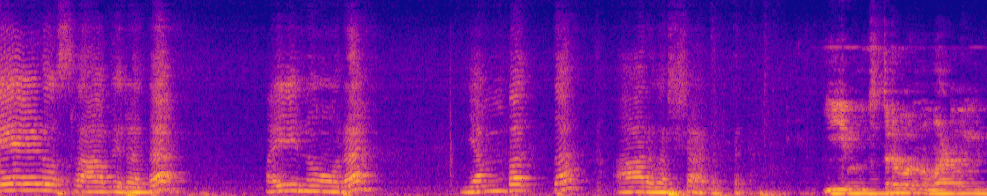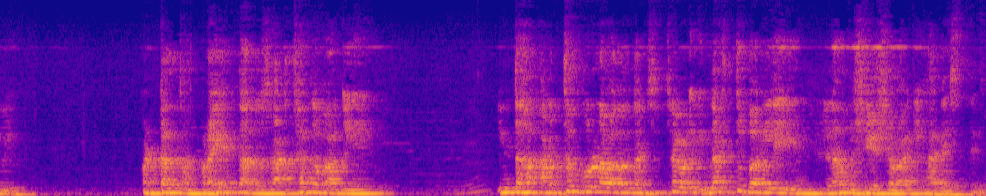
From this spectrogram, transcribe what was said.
ಏಳು ಸಾವಿರದ ಐನೂರ ಎಂಬತ್ತ ಆರು ವರ್ಷ ಆಗುತ್ತೆ. ಈ ಚಿತ್ರವನ್ನು ಮಾಡುವಲ್ಲಿ ಪಟ್ಟಂತ ಪ್ರಯತ್ನ ಅದು ಸಾರ್ಥಕವಾಗಲಿ. ಇಂತಹ ಅರ್ಥಪೂರ್ಣವಾದಂತಹ ಚಿತ್ರಗಳು ಇನ್ನಷ್ಟು ಬರಲಿ ಎಂದು ನಾವು ವಿಶೇಷವಾಗಿ ಹಾರೈಸ್ತೇವೆ.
